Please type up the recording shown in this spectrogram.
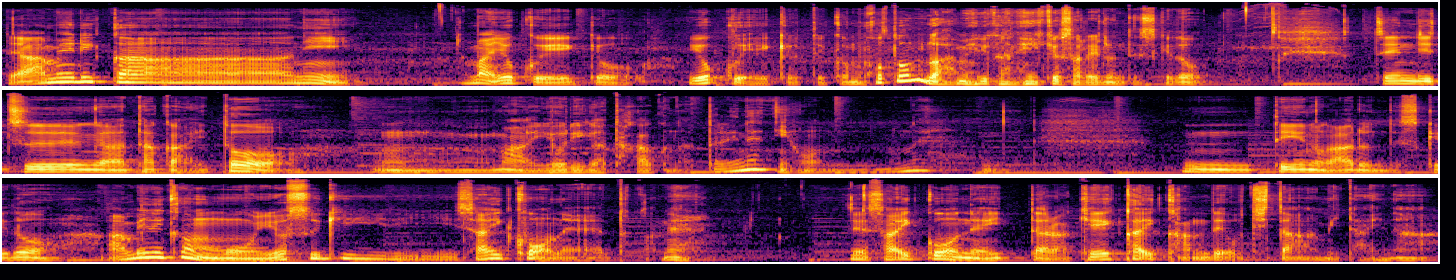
い、でアメリカに、まあ、よく影響よく影響っていうかもうほとんどアメリカに 影響されるんですけど前日が高いと、うんまあ、よりが高くなったりね日本のね、うん、っていうのがあるんですけどアメリカももう良すぎ最高値とかね。で最高値行ったら警戒感で落ちたみたいな。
